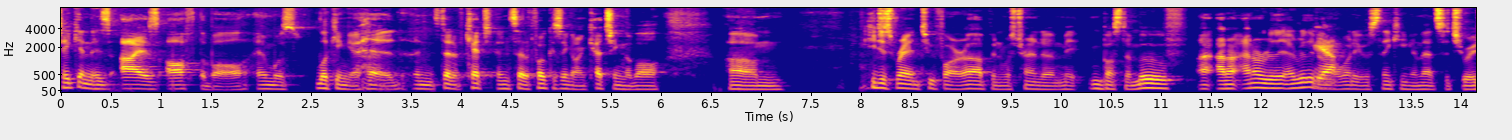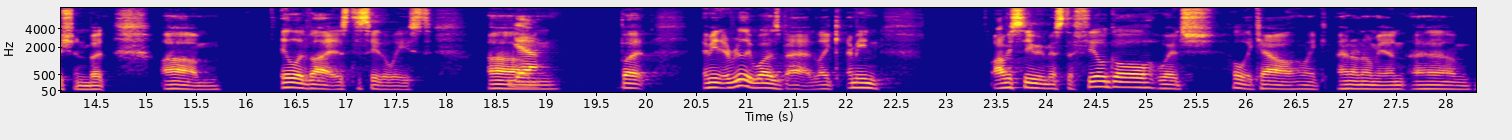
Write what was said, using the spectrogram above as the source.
taken his eyes off the ball and was looking ahead and instead of catch instead of focusing on catching the ball. Um, he just ran too far up and was trying to make, bust a move. I, I, don't i don't really i really don't yeah. know what he was thinking in that situation but um, ill-advised to say the least. Um, yeah. but i mean it really was bad. Like i mean obviously we missed the field goal which holy cow like i don't know man um,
